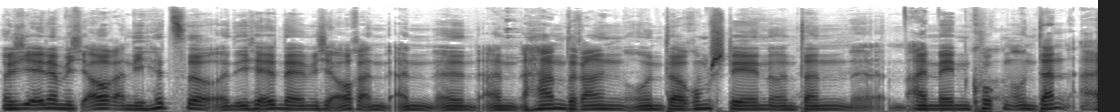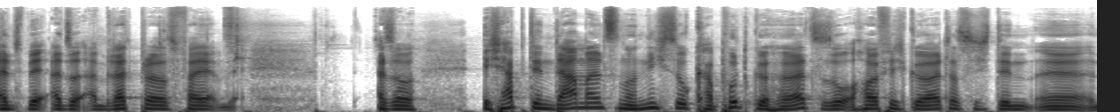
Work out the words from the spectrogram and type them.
Und ich erinnere mich auch an die Hitze und ich erinnere mich auch an, an, an, an Harndrang und da rumstehen und dann äh, ein Maiden gucken und dann, als wir, also Blood Brothers Feier, also ich habe den damals noch nicht so kaputt gehört, so häufig gehört, dass ich den, äh,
